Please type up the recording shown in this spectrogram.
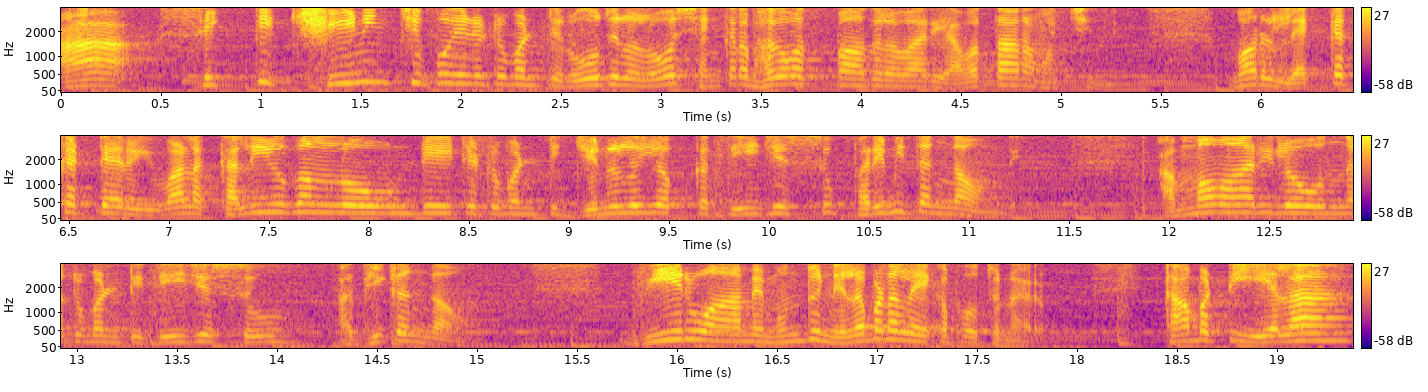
ఆ శక్తి క్షీణించిపోయినటువంటి రోజులలో శంకర భగవత్పాదుల వారి అవతారం వచ్చింది. వారు లెక్క కట్టారు. ఇవాళ కలియుగంలో ఉండేటటువంటి జనుల యొక్క తేజస్సు పరిమితంగా ఉంది. అమ్మవారిలో ఉన్నటువంటి తేజస్సు అధికంగా ఉంది. వీరు ఆమె ముందు నిలబడలేకపోతున్నారు. కాబట్టి ఎలా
